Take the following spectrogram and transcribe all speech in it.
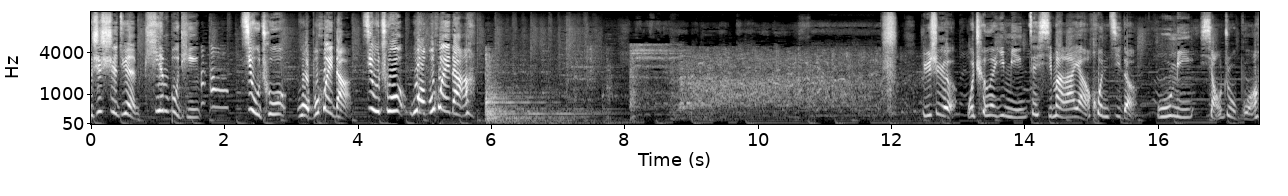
可是试卷偏不听，就出我不会的，就出我不会的。于是我成了一名在喜马拉雅混迹的无名小主播。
